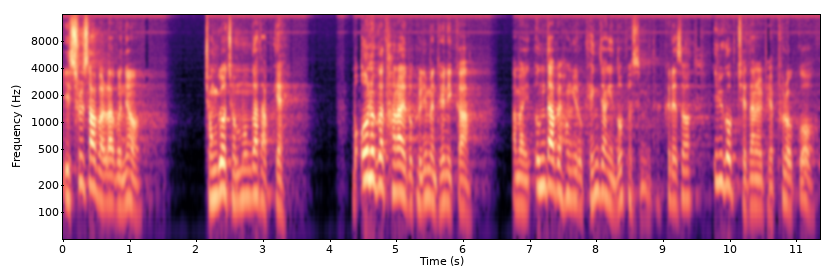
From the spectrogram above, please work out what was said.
이 술사발랍은요 종교 전문가답게 뭐 어느 것 하나에도 걸리면 되니까 아마 응답의 확률을 굉장히 높였습니다. 그래서 일곱 재단을 베풀었고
